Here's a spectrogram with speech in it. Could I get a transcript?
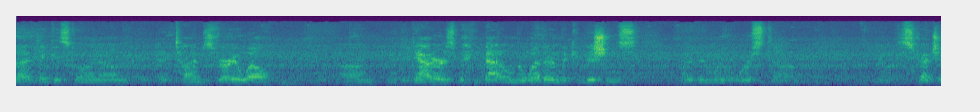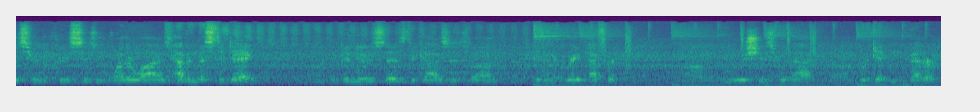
I think, has gone on at, times very well. Um, you know, the downer has been battling the weather and the conditions. Might have been one of the worst um, you know, stretches here in the preseason, weather-wise. Haven't missed a day. Uh, the good news is the guys have, uh, given a great effort. Um, no issues with that. Uh, we're getting better.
